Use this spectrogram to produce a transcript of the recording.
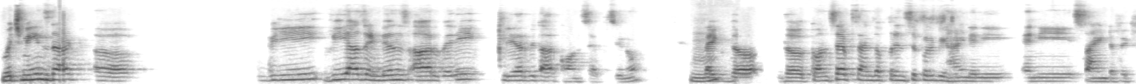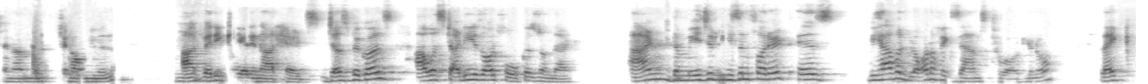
which means that uh, we we as Indians are very clear with our concepts. You know, Mhm. like the the concepts and the principle behind any any scientific phenomenon phenomenon are Mhm. very clear in our heads just because our study is all focused on that and the major reason for it is we have a lot of exams throughout you know like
